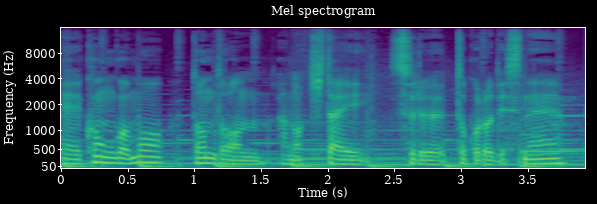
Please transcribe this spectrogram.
えー、今後もどんどんあの期待するところですね。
